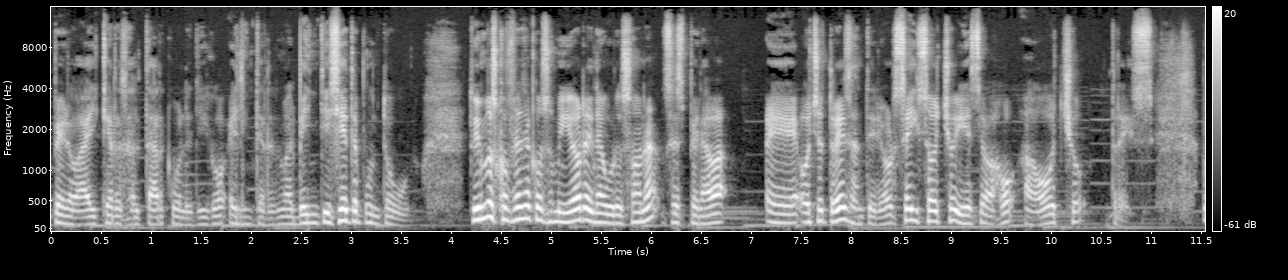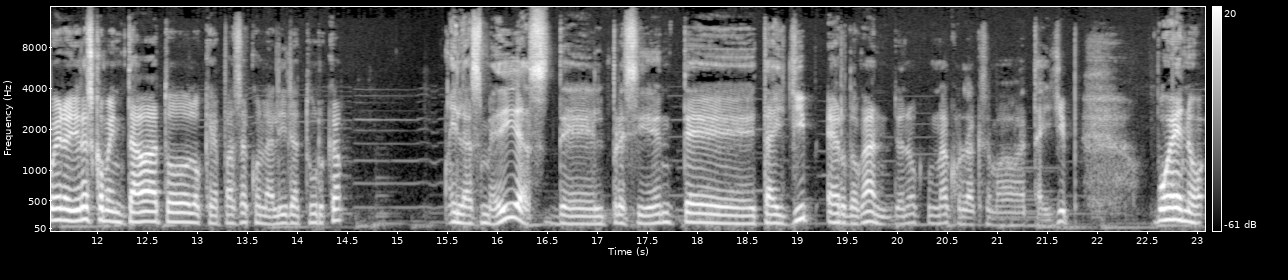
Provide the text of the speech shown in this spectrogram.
pero hay que resaltar, como les digo, el interanual 27.1. Tuvimos confianza del consumidor en la eurozona, se esperaba 8.3, eh, anterior 6.8 y este bajó a 8.3. Bueno, yo les comentaba todo lo que pasa con la lira turca y las medidas del presidente Tayyip Erdogan. Yo no me acordaba que se llamaba Tayyip. Bueno,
